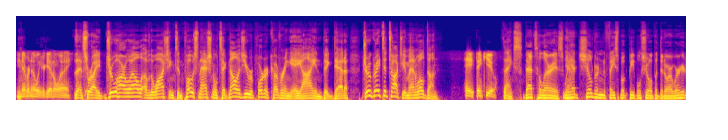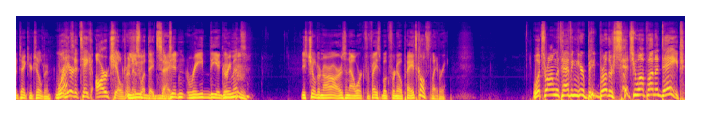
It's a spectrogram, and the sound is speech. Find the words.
You never know what you're giving away. That's right. Drew Harwell of the Washington Post, national technology reporter covering AI and big data. Drew, great to talk to you, man. Well done. Hey, thank you. Thanks. That's hilarious. We Yeah. had children Facebook people show up at the door. We're here to take your children. We're What? here to take our children, is what they'd say. Didn't read the agreements. These children are ours and now work for Facebook for no pay. It's called slavery. What's wrong with having your big brother set you up on a date?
